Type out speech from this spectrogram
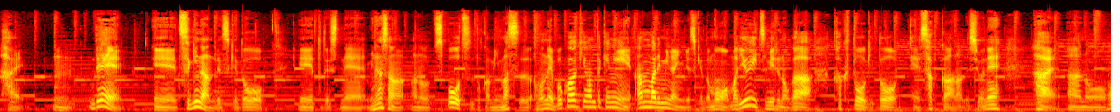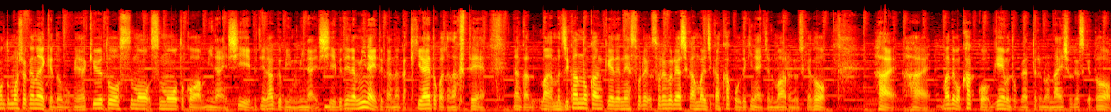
はい。うん。で、えー、次なんですけど、えっ、ー、とですね、皆さん、あの、スポーツとか見ます？あのね、僕は基本的にあんまり見ないんですけども、まあ、唯一見るのが格闘技と、えー、サッカーなんですよね。はい。あの、本当申し訳ないけど、僕野球と相撲、相撲とかは見ないし、別にラグビーも見ないし、別に見ないというか、なんか嫌いとかじゃなくて、なんか、まあ、時間の関係でね、それ、それぐらいしかあんまり時間確保できないっていうのもあるんですけど、はい、はい。まあでも、括弧、ゲームとかやってるのは内緒ですけど、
